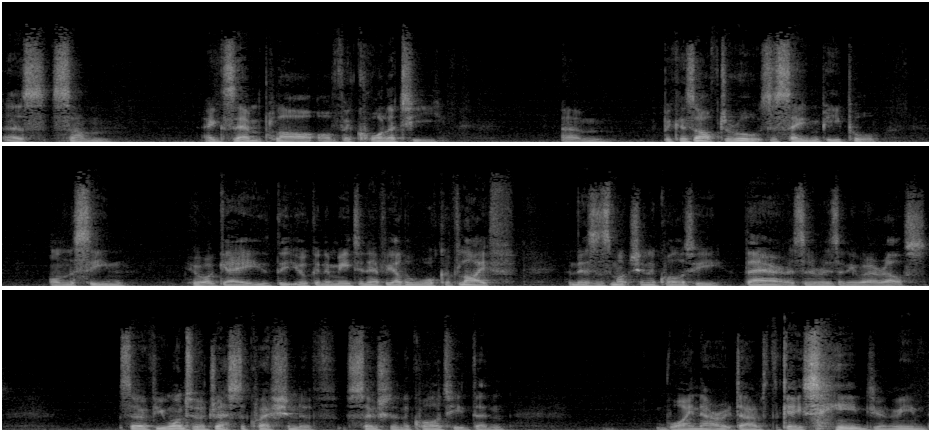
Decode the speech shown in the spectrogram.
as some exemplar of equality? Um, because after all, it's the same people on the scene who are gay that you're going to meet in every other walk of life, and there's as much inequality there as there is anywhere else. So, if you want to address the question of social inequality, then why narrow it down to the gay scene? Do you know what I mean?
